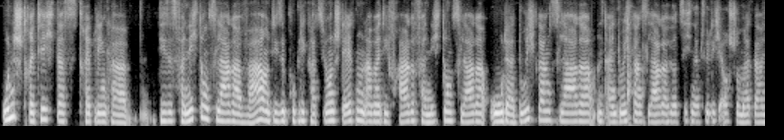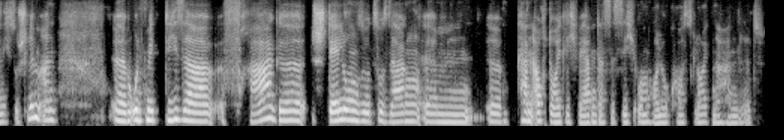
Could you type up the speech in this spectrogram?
unstrittig, dass Treblinka dieses Vernichtungslager war und diese Publikation stellt nun aber die Frage Vernichtungslager oder Durchgangslager. Und ein Durchgangslager hört sich natürlich auch schon mal gar nicht so schlimm an. Ähm, und mit dieser Fragestellung sozusagen ähm, äh, kann auch deutlich werden, dass es sich um Holocaustleugner handelt,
